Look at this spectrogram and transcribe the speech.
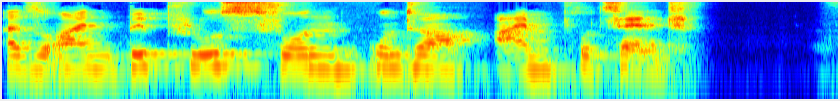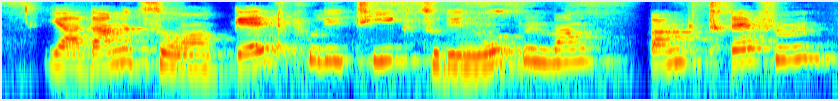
also ein BIP Plus von unter einem Prozent. Ja, damit zur Geldpolitik, zu den Notenbanktreffen.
